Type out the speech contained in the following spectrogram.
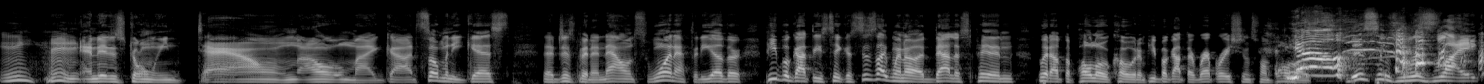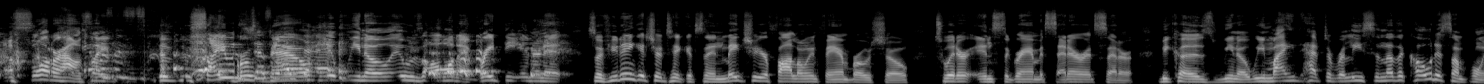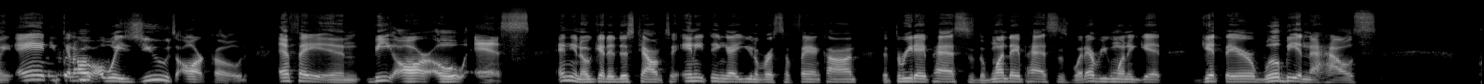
Hmm And it is going down. Oh my God. So many guests that have just been announced, one after the other. People got these tickets. This is like when uh, Dallas Penn put out the polo code and people got their reparations from polo. Yo! This is, was like a slaughterhouse. Like the, the site broke just like down. It- you know, it was all that. Break the internet. So if you didn't get your tickets in, make sure you're following Fan Bros Show, Twitter, Instagram, et cetera, et cetera, because you know we might have to release another code at some point. and you can mm-hmm. always use our code F A N B R O S, and you know get a discount to anything at Universal Fan Con, the three day passes, the one day passes, whatever you want to get. Get there. We'll be in the house.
